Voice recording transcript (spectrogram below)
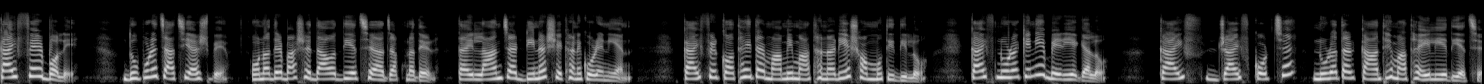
কাইফ ফের বলে, দুপুরে চাচি আসবে। ওনাদের বাসায় দাওয়াত দিয়েছে আজ আপনাদের, তাই লাঞ্চ আর ডিনার সেখানে করে নিয়েন। কাইফের কথাই তার মামি মাথা নাড়িয়ে সম্মতি দিল। কাইফ নুরাকে নিয়ে বেরিয়ে গেল। কাইফ ড্রাইভ করছে, নুরা তার কাঁধে মাথা এলিয়ে দিয়েছে।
